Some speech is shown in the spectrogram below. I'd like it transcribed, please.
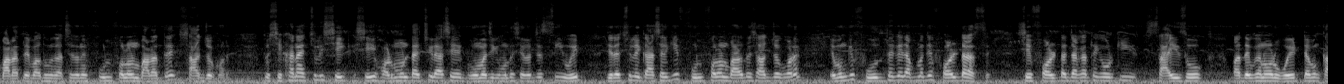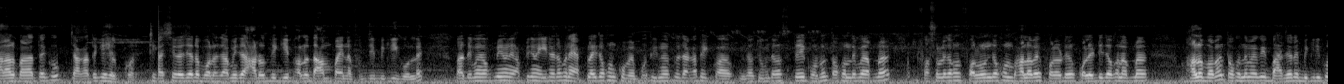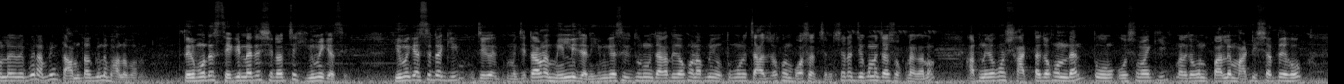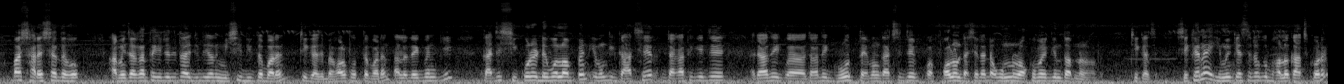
বাড়াতে বা ধরুন গাছে ফুল ফলন বাড়াতে সাহায্য করে। তো সেখানে অ্যাকচুয়ালি সেই সেই হরমোনটা অ্যাকচুয়ালি আছে গ্রোমাজিকের মধ্যে, সেটা হচ্ছে সিউইড যেটা অ্যাকচুয়ালি গাছের কি ফুল ফলন বাড়াতে সাহায্য করে এবং কি ফুল থেকে আপনার যে ফলটা আসছে, সেই ফলটার জায়গা থেকে ওর কি সাইজ হোক বা দেখবেন ওর ওয়েটটা এবং কালার বাড়াতে খুব জায়গা থেকে হেল্প করে। ঠিক আছে, সেটা যেটা বলেন আমি যে আরও দিকে ভালো দাম পাই না সবজি বিক্রি করলে, বা দেখবেন আপনি আপনি এটা যখন অ্যাপ্লাই যখন করবেন, প্রতিনিয়ত জায়গা থেকে তুমি যখন স্প্রে করবেন, তখন দেখবেন আপনার ফসলে যখন ফলন যখন ভালো হবে ফলনের কোয়ালিটি যখন আপনার ভালো পাবেন, তখন দেখবেন বাজারে বিক্রি করলে দেখবেন আপনি দামটাও কিন্তু ভালো পাবেন। তো এর মধ্যে সেকেন্ড আছে, সেটা হচ্ছে হিউমিক অ্যাসিড হিউমিক অ্যাসিডটা কি? যে- যেটা আমরা মেনলি জানি হিউমিক অ্যাসিড ধরুন জায়গাতে যখন আপনি নতুন কোনো চাষ যখন বসাচ্ছেন, সেটা যে কোনো চাষ হোক না কেন, আপনি যখন সারটা যখন দেন, তো ওই সময় কি মানে যখন পারলে মাটির সাথে হোক বা সারের সাথে হোক আমি জায়গা থেকে যদি যদি মিশিয়ে দিতে পারেন, ঠিক আছে, ব্যবহার করতে পারেন, তাহলে দেখবেন কি, গাছের শিকড়ে ডেভেলপমেন্ট এবং কি গাছের জায়গা থেকে যে, জায়গা থেকে জায়গা থেকে গ্রোথটা এবং গাছের যে ফলনটা, সেটা একটা অন্য রকমের কিন্তু আপনার হবে, ঠিক আছে? সেখানে হিউমিক অ্যাসিডটা খুব ভালো কাজ করে।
